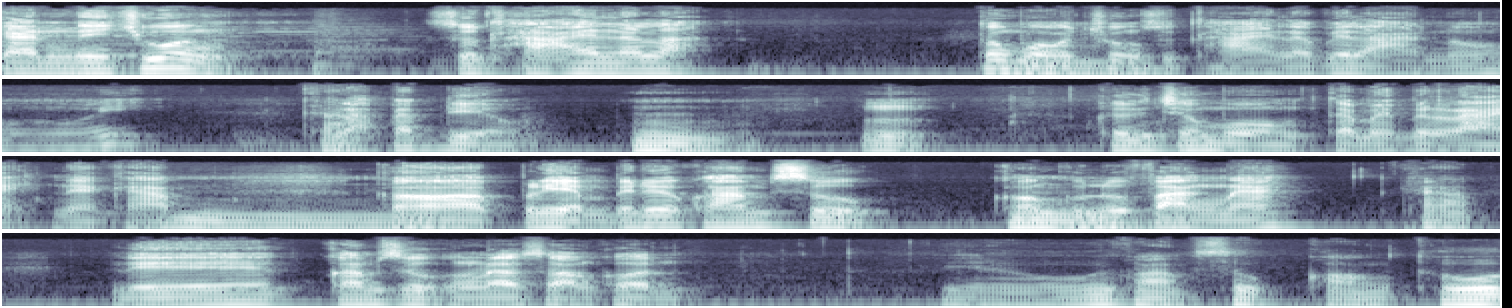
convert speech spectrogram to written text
กันในช่วงสุดท้ายแล้วล่ะ ต้องบอกว่าช่วงสุดท้ายแล้วเวลาน้อยครับเวลาแป๊บเดียว อืมอืมครึ่งชั่วโมงแต่ไม่เป็นไรนะครับอืมก็เปลี่ยนไปด้วยความสุขของอืมคุณผู้ฟังนะครับ หรือความสุขของเราสองคนเดี๋ยวความสุขของทุก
